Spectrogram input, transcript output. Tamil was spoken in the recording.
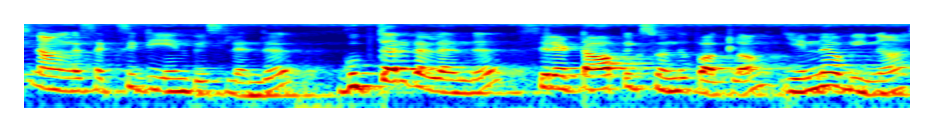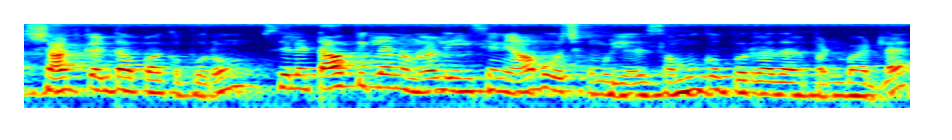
ஃப்ரெண்ட்ஸ் நாங்கள் சக்சி டிஎன்பிசிலேருந்து குப்தர்கள்லேருந்து சில டாபிக்ஸ் வந்து பார்க்கலாம். என்ன அப்படின்னா ஷார்ட்கட்டாக பார்க்க போகிறோம் சில டாப்பிக்லாம் நம்மளால் ஈஸியாக ஞாபகம் வச்சுக்க முடியாது. சமூக பொருளாதார பண்பாட்டில்.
